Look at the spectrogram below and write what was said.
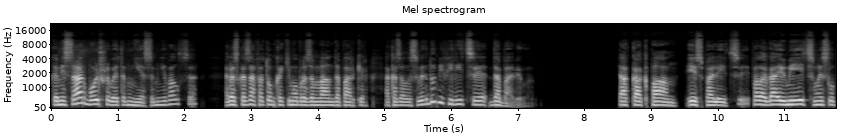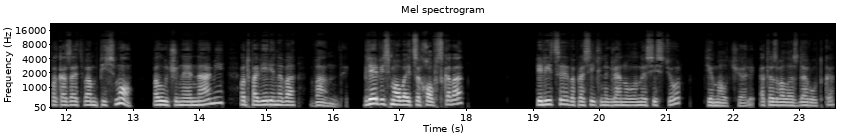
Комиссар больше в этом не сомневался. Рассказав о том, каким образом Ванда Паркер оказалась в их доме, Фелиция добавила. — Так как пан из полиции, полагаю, имеет смысл показать вам письмо, полученное нами от поверенного Ванды. Где письмо Войцеховского? Фелиция вопросительно глянула на сестер, те молчали, отозвалась Доротка.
